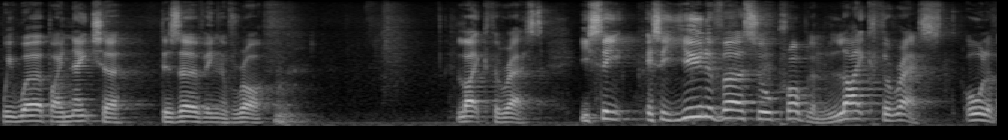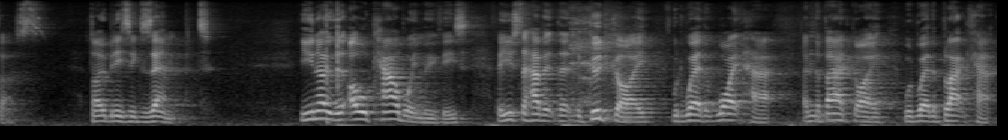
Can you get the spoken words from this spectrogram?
we were by nature deserving of wrath. Like the rest. You see, it's a universal problem, like the rest, all of us. Nobody's exempt. You know the old cowboy movies, they used to have it that the good guy would wear the white hat and the bad guy would wear the black hat.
